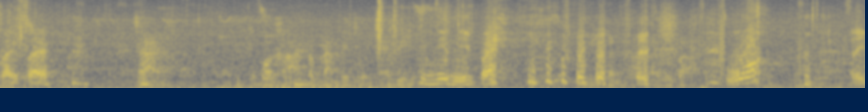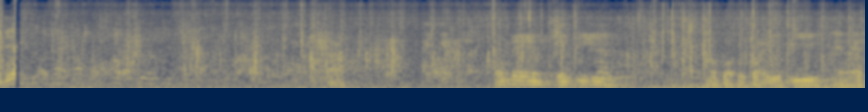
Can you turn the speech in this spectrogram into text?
ใส่ใส่ใช่ผมว่าขาดน้ำหนักเฉยๆแค่นี้รีบหนีไปมีปัญหาอะไรหรือเปล่าโอ้อะไรเนี่ยอะน้องเนมเอ็อีเราบอกไปเอ็อีนะครับ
